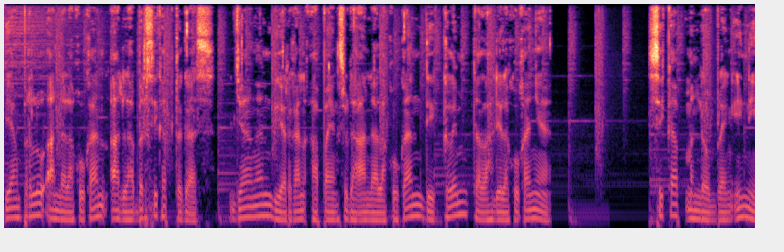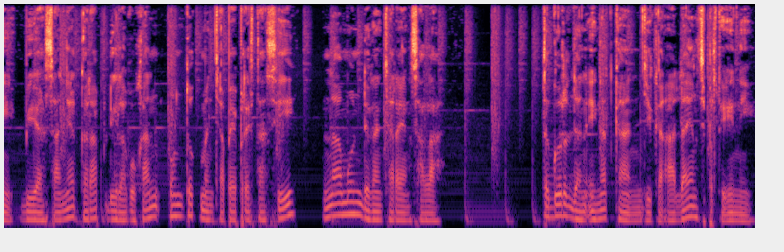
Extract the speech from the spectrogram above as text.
Yang perlu Anda lakukan adalah bersikap tegas. Jangan biarkan apa yang sudah Anda lakukan diklaim telah dilakukannya. Sikap mendompleng ini biasanya kerap dilakukan untuk mencapai prestasi namun dengan cara yang salah. Tegur dan ingatkan jika ada yang seperti ini,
